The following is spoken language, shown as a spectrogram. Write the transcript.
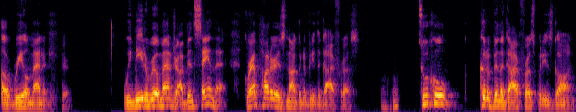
a real manager. We need a real manager. I've been saying that. Graham Potter is not going to be the guy for us. Mm-hmm. Tuchel, could have been the guy for us, but he's gone.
